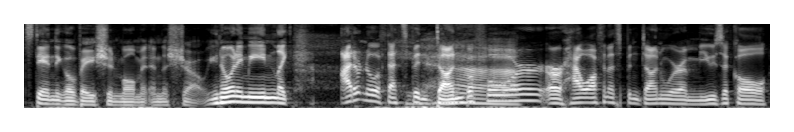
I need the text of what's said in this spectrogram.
standing ovation moment in the show. You know what I mean? Like. I don't know if that's been done before or how often that's been done where a musical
